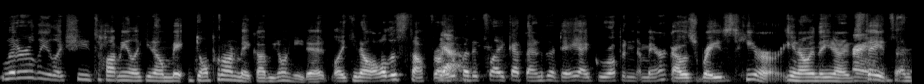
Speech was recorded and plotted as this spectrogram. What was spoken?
literally like she taught me like you know make, don't put on makeup you don't need it like you know all this stuff right yeah. but it's like at the end of the day i grew up in america i was raised here you know in the united right. states and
